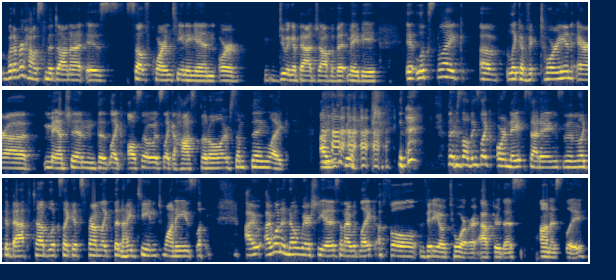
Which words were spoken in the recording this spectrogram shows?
whatever house Madonna is self quarantining in or doing a bad job of it, maybe it looks like a like a Victorian era mansion that like also is like a hospital or something. Like I just feel like there's all these like ornate settings, and then like the bathtub looks like it's from like the 1920s. Like, I I want to know where she is, and I would like a full video tour after this. Honestly,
